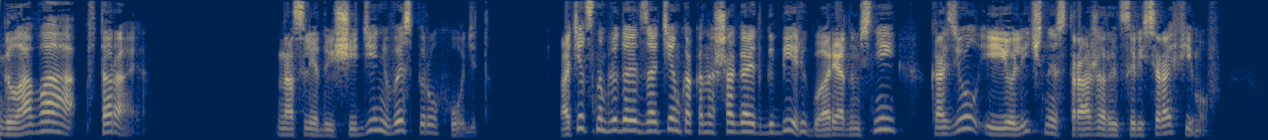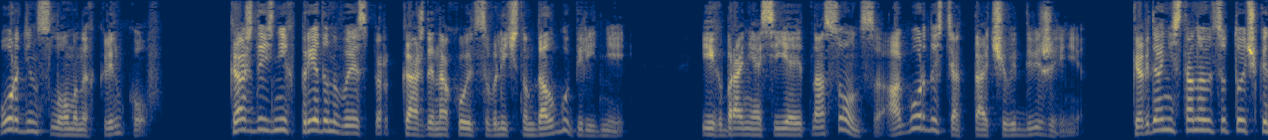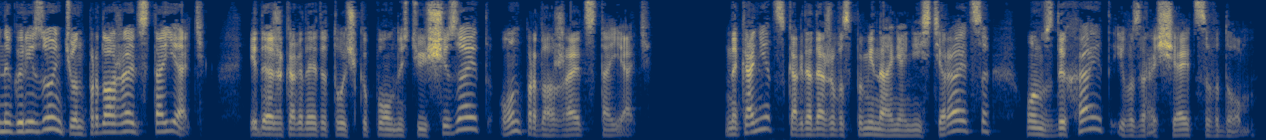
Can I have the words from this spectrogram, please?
Глава вторая. На следующий день Веспер уходит. Отец наблюдает за тем, как она шагает к берегу, а рядом с ней козел и ее личная стража рыцарей Серафимов, орден сломанных клинков. Каждый из них предан Веспер, каждый находится в личном долгу перед ней. Их броня сияет на солнце, а гордость оттачивает движение. Когда они становятся точкой на горизонте, он продолжает стоять, и даже когда эта точка полностью исчезает, он продолжает стоять. Наконец, когда даже воспоминания о ней стираются, он вздыхает и возвращается в дом.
